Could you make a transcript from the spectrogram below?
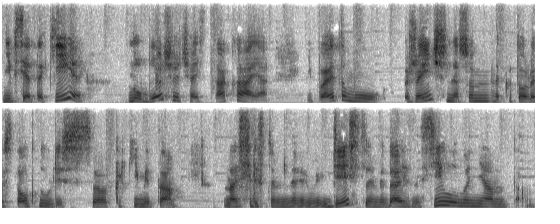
не все такие, но большая часть такая. И поэтому женщины, особенно которые столкнулись с какими-то насильственными действиями, да, изнасилованием, там,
